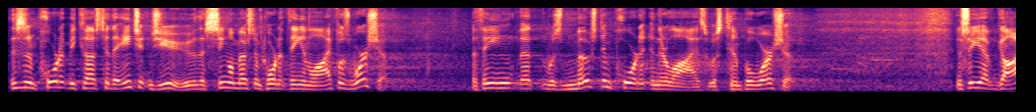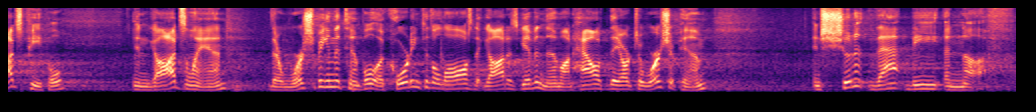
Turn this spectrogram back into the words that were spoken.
This is important because to the ancient Jew, the single most important thing in life was worship. The thing that was most important in their lives was temple worship. And so you have God's people in God's land. They're worshiping in the temple according to the laws that God has given them on how they are to worship Him. And shouldn't that be enough?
